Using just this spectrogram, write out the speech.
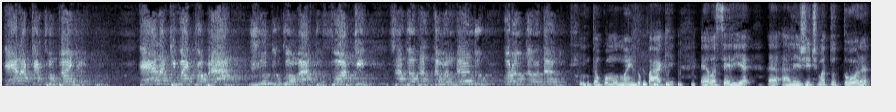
é ela que acompanha, é ela que vai cobrar, junto com o Marco Forte, se as obras estão andando ou não estão andando. Então, como mãe do PAC, ela seria é, a legítima tutora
